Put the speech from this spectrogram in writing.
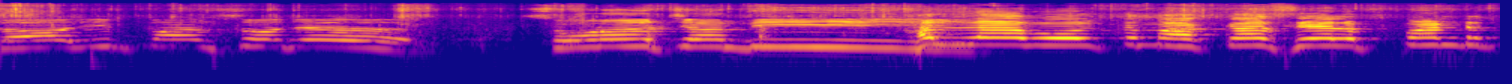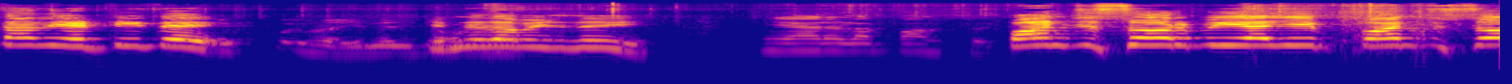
ਲਓ ਜੀ 500 ਚ। ਸੋਨਾ ਚਾਂਦੀ। ਹੱਲਾ ਬੋਲ ਧਮਾਕਾ ਸੇਲ ਪੰਡਤਾਂ ਦੀ ਹੱਟੀ ਤੇ। ਕਿੰਨੇ ਦਾ ਵੇਚਦੇ ਜੀ? 500 ਰੁਪਏ ਜੀ 500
